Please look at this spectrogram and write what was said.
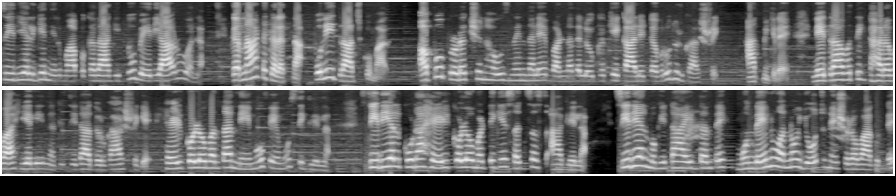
ಸೀರಿಯಲ್ಗೆ ನಿರ್ಮಾಪಕರಾಗಿದ್ದು ಬೇರೆ ಯಾರೂ ಅಲ್ಲ, ಕರ್ನಾಟಕ ರತ್ನ ಪುನೀತ್ ರಾಜ್ಕುಮಾರ್. ಅಪ್ಪು ಪ್ರೊಡಕ್ಷನ್ ಹೌಸ್ ನಿಂದಲೇ ಬಣ್ಣದ ಲೋಕಕ್ಕೆ ಕಾಲಿಟ್ಟವರು ದುರ್ಗಾಶ್ರೀ. ಆತ್ಮಿಕರೆ ನೇತ್ರಾವತಿ ಧಾರಾವಾಹಿಯಲ್ಲಿ ನಟಿಸಿದ ದುರ್ಗಾಶ್ರೀಗೆ ಹೇಳ್ಕೊಳ್ಳುವಂತ ನೇಮು ಫೇಮು ಸಿಗ್ಲಿಲ್ಲ. ಸೀರಿಯಲ್ ಕೂಡ ಹೇಳ್ಕೊಳ್ಳೋ ಮಟ್ಟಿಗೆ ಸಕ್ಸಸ್ ಆಗ್ಲಿಲ್ಲ. ಸೀರಿಯಲ್ ಮುಗಿತಾ ಇದ್ದಂತೆ ಮುಂದೇನು ಅನ್ನೋ ಯೋಚನೆ ಶುರುವಾಗುತ್ತೆ.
